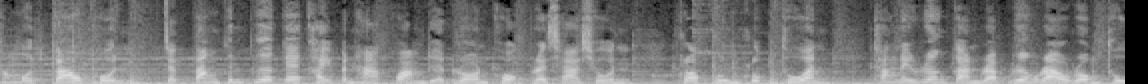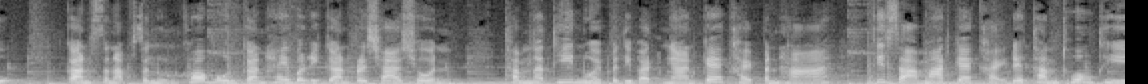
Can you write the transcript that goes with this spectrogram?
ทั้งหมด 9 คน จัดตั้งขึ้นเพื่อแก้ไขปัญหาความเดือดร้อนของประชาชน ครอบคลุมครบถ้วน ทั้งในเรื่องการรับเรื่องราวร้องทุกข์ การสนับสนุนข้อมูลการให้บริการประชาชน ทำหน้าที่หน่วยปฏิบัติงานแก้ไขปัญหา ที่สามารถแก้ไขได้ทันท่วงที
